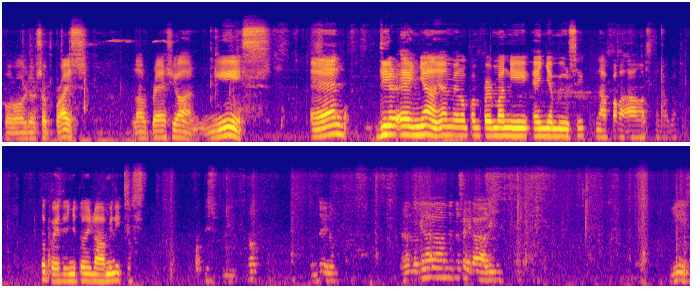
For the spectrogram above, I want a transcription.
For all your surprise. Love Pression. Nice. And Dear Enya. Yan, meron pang perma ni Enya Music. Napakaangas talaga. Ito, pwede nyo ito i-laminate. No? display. No? Ganda eh, no? Yan, lagyan na lang dito sa ilalim. Yes.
